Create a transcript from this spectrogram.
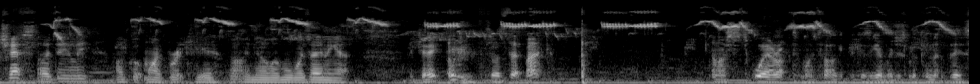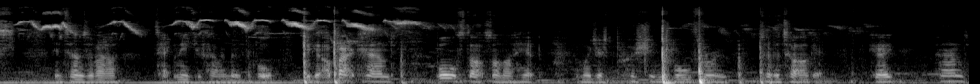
chest ideally. I've got my brick here that I know I'm always aiming at. Okay, so I step back and I square up to my target because again, we're just looking at this in terms of our technique of how we move the ball. So we get our backhand, ball starts on our hip and we're just pushing the ball through to the target. Okay, hand,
